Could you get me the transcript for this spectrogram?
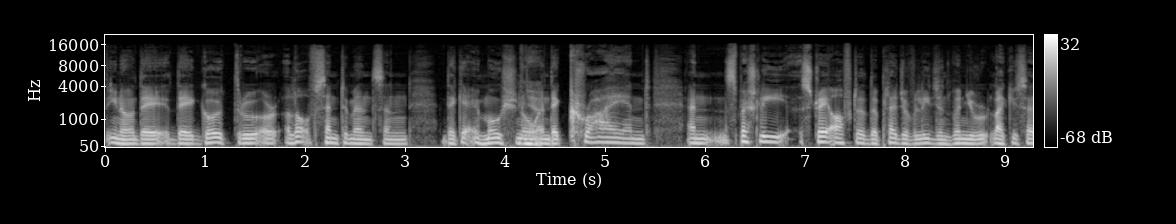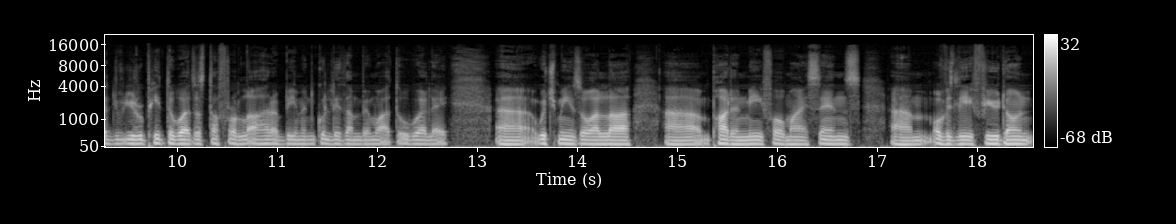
you know, they, they go through a, a lot of sentiments and they get emotional Yeah. and they cry and and especially straight after the Pledge of Allegiance, when you, like you said, you repeat the words Astaghfirullah Rabbi min kulli dhanbin wa atubu uh, which means, Oh Allah, um, pardon me for my sins. Um, obviously, if you don't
